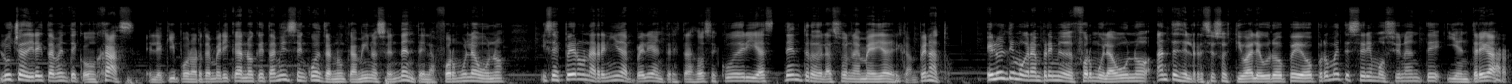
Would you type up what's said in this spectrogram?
lucha directamente con Haas, el equipo norteamericano que también se encuentra en un camino ascendente en la Fórmula 1 y se espera una reñida pelea entre estas dos escuderías dentro de la zona media del campeonato. El último Gran Premio de Fórmula 1 antes del receso estival europeo promete ser emocionante y entregar,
